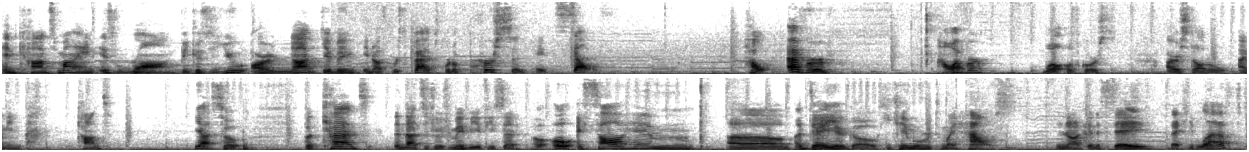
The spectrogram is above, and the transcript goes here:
in Kant's mind, is wrong because you are not giving enough respect for the person itself. However, however, well, of course, Aristotle, I mean, Kant. Yeah, so, but Kant, in that situation, maybe if you said, oh, oh I saw him um, a day ago, he came over to my house. You're not gonna say that he left,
